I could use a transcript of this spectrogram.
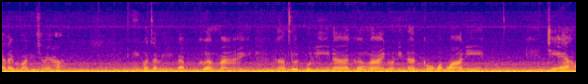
อะไรประมาณนี้ใช่ไหมคะนี่ก็จะมีแบบเครื่องหมาย ห้ามดูดบุหรี่นะ เครื่องหมายนู่นนี่นั่นก็บอกว่าอันนี้ที่แอร์โฮ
